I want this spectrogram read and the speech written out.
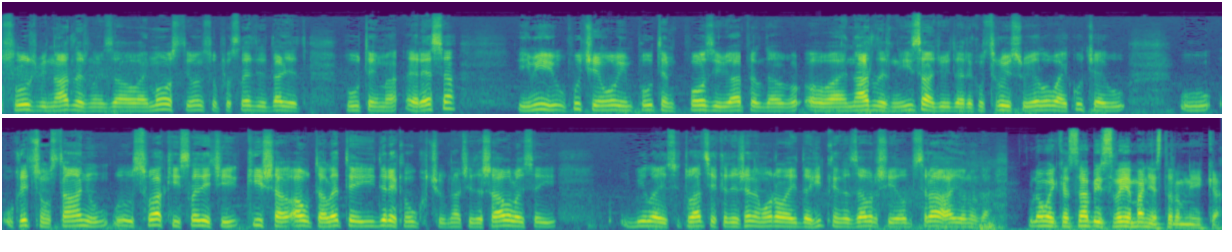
službi nadležnoj za ovaj most i oni su prosledili dalje putem RS-a i mi upućujemo ovim putem poziv i apel da ovaj nadležni izađu i da rekonstruišu jel ovaj kuća u, u, u kritičnom stanju. Svaki sljedeći kiša auta lete i direktno u kuću. Znači, dešavalo je se i bila je situacija kada je žena morala i da hitne da završi od straha i onoga. U Novoj Kasabi sve je manje stanovnika.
